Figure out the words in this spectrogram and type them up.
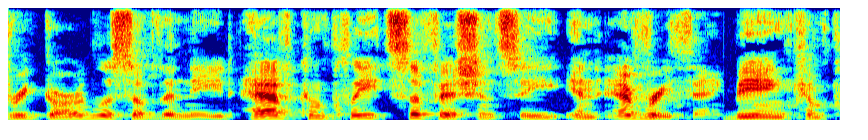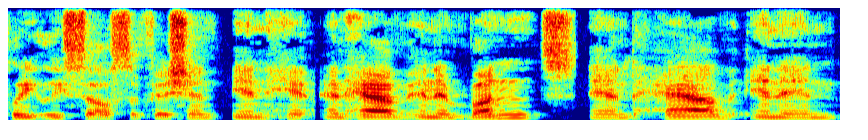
regardless of the need, have complete sufficiency in everything, being completely self sufficient in Him, and have an abundance and have an, an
